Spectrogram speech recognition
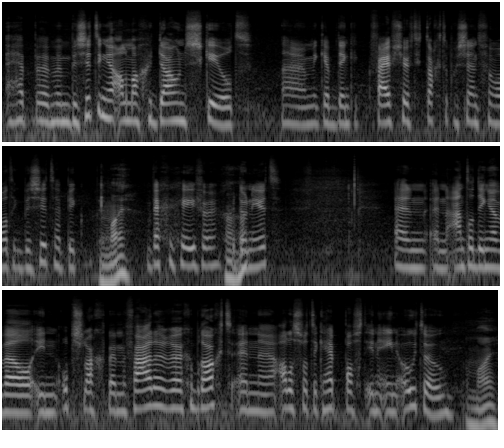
heb mijn bezittingen allemaal gedownscaled. Ehm, ik heb denk ik 75, 80 procent van wat ik bezit heb ik Amai. weggegeven, gedoneerd. En een aantal dingen wel in opslag bij mijn vader eh, gebracht. En eh, alles wat ik heb past in één auto. Amai.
